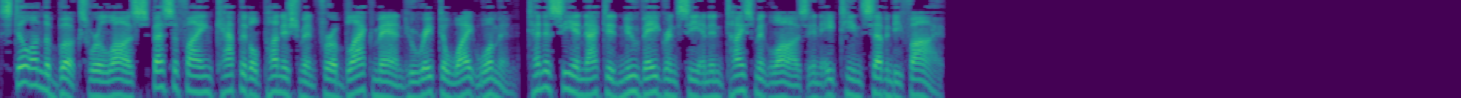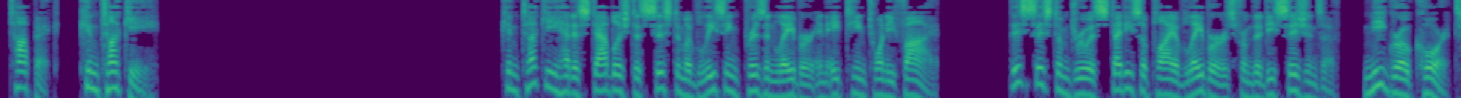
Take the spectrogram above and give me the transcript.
Still on the books were laws specifying capital punishment for a black man who raped a white woman. Tennessee enacted new vagrancy and enticement laws in 1875. Topic: Kentucky Kentucky had established a system of leasing prison labor in 1825. This system drew a steady supply of laborers from the decisions of «Negro courts»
